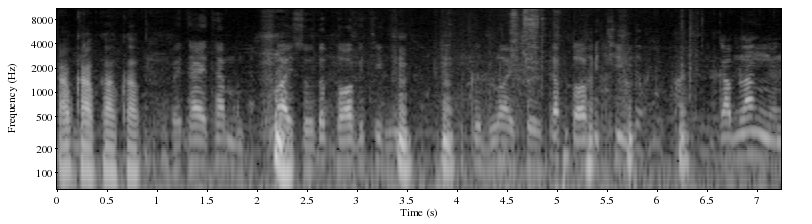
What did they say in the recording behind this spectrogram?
ครับครับครับครับไปไทยถ้ามันลอยสู่กับตัวพิชิงคือลอยสู่กับตัวพิชิงกำลังเงิน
